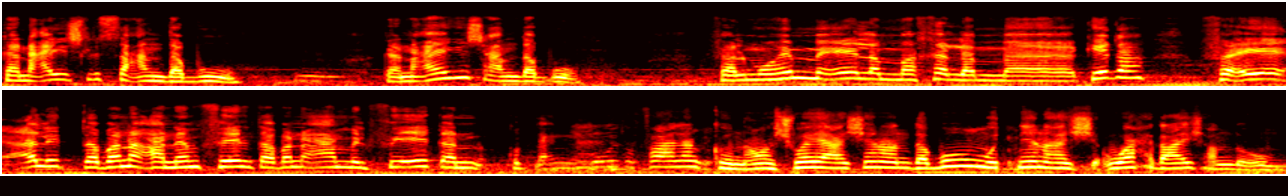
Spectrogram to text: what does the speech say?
كان عايش لسه عند أبوه. كان عايش عند أبوه. فالمهم إيه لما خ... لما كده فإيه قالت طب أنا انام فين؟ طب أنا أعمل في إيه؟ كان كنت أنتوا فعلا كانوا شوية عايشين عند ابوهم واتنين عايش واحد عايش عند أمه.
